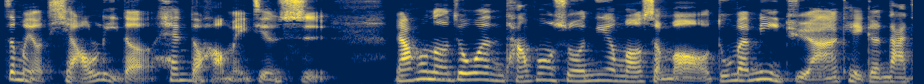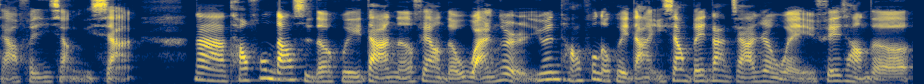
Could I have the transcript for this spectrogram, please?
这么有条理的 handle 好每件事？”然后呢，就问唐凤说：“你有没有什么独门秘诀啊，可以跟大家分享一下？”那唐凤当时的回答呢，非常的莞尔，因为唐凤的回答一向被大家认为非常的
